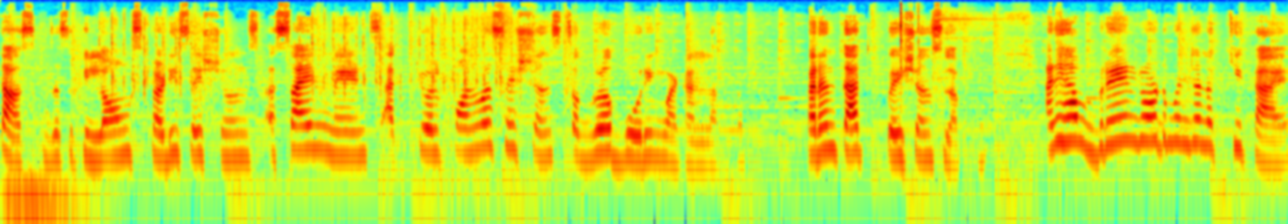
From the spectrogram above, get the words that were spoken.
टास्क जसं की long study sessions assignments actual conversations सगळं बोरिंग वाटायला लागतं. कारण त्यात पेशन्स लागतो. आणि हा ब्रेन रॉट म्हणजे नक्की काय?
